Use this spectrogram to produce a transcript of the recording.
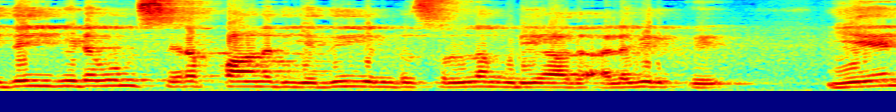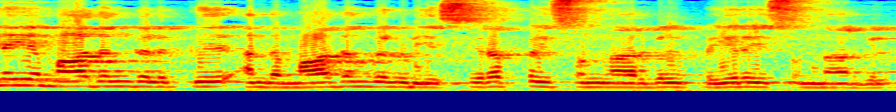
இதைவிடவும் சிறப்பானது எது என்று சொல்ல முடியாத அளவிற்கு ஏனைய மாதங்களுக்கு அந்த மாதங்களுடைய சிறப்பை சொன்னார்கள் பெயரை சொன்னார்கள்.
